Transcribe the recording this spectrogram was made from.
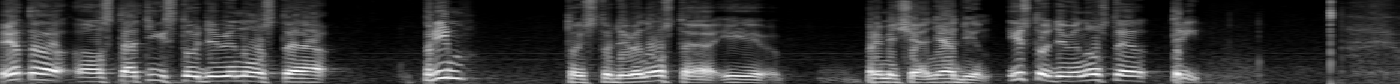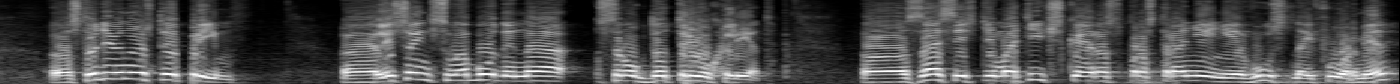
Это статьи 190 прим, то есть 190 и примечание 1, и 193. 190 прим. Лишение свободы на срок до трех лет – Э, за систематическое распространение в устной форме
